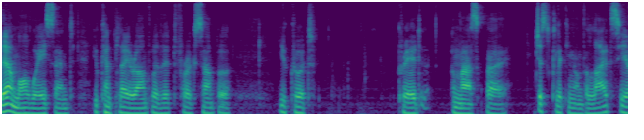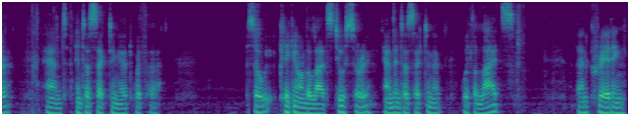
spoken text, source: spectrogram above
There are more ways and you can play around with it. For example, you could create a mask by just clicking on the lights here and intersecting it with a so clicking on the lights too sorry and intersecting it with the lights then creating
